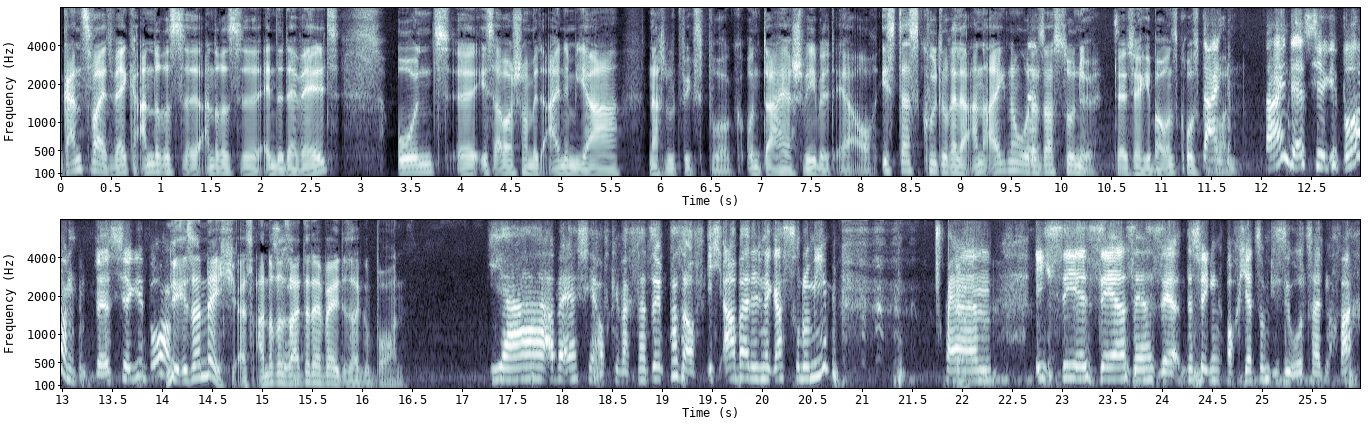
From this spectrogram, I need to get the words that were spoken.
ganz weit weg, anderes, äh, anderes äh, Ende der Welt und äh, ist aber schon mit einem Jahr nach Ludwigsburg und daher schwebelt er auch. Ist das kulturelle Aneignung oder sagst du, nö, der ist ja hier bei uns groß geworden? Nein, nein der ist hier geboren. Der ist hier geboren. Nee, ist er nicht. Als andere so. Seite der Welt ist er geboren. Ja, aber er ist hier aufgewachsen. Also pass auf, ich arbeite in der Gastronomie. Ähm, ich sehe sehr, sehr, sehr, deswegen auch jetzt um diese Uhrzeit noch wach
